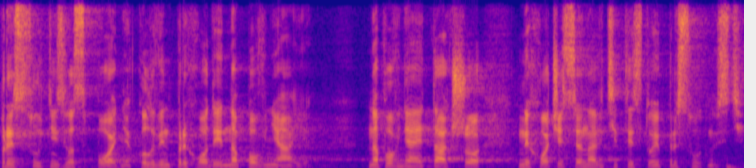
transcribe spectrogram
Присутність Господня, коли Він приходить і наповняє. Наповняє так, що не хочеться навіть іти з тої присутності.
